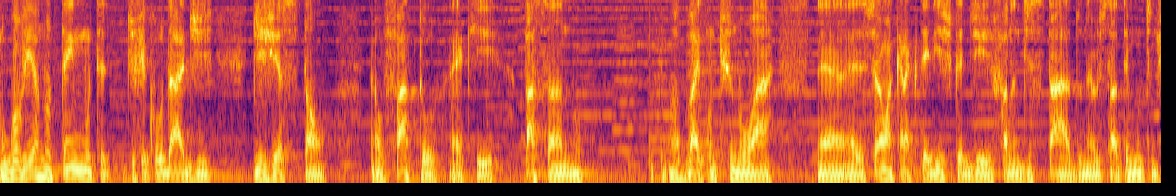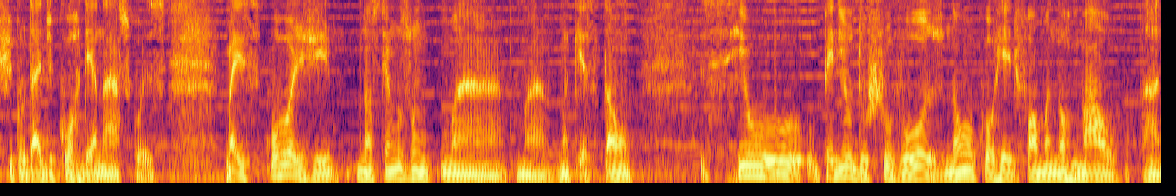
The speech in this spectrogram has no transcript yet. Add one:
o governo tem muita dificuldade de gestão. Né? O fato é que passando vai continuar. Né? Isso é uma característica de falando de Estado, né? O Estado tem muita dificuldade de coordenar as coisas. Mas hoje nós temos um, uma, uma, uma questão se o, o, período chuvoso não ocorrer de forma normal ah,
